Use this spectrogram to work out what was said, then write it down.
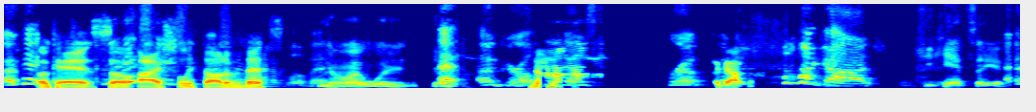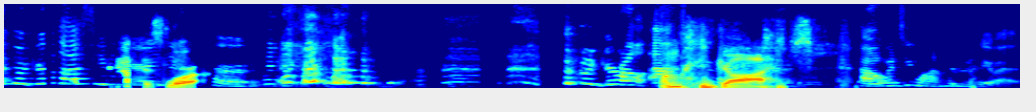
Okay. Okay, so I actually thought of this. a little bit? No, I wouldn't. If a girl No, no, no. has group, I got- oh my gosh. She can't say it. If a girl asks you to marry this, Laura. her, if a girl asks Oh my to marry her, gosh. how would you want her to do it?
